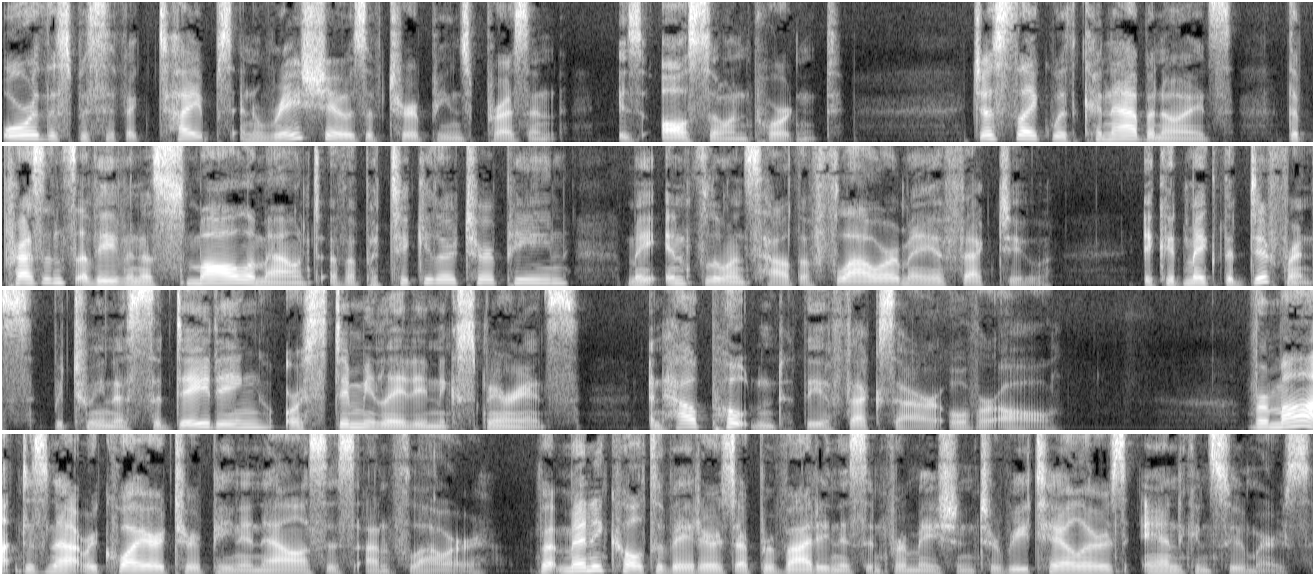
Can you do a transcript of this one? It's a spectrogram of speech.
or the specific types and ratios of terpenes present, is also important. Just like with cannabinoids, the presence of even a small amount of a particular terpene may influence how the flower may affect you. It could make the difference between a sedating or stimulating experience and how potent the effects are overall. Vermont does not require terpene analysis on flower, but many cultivators are providing this information to retailers and consumers.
